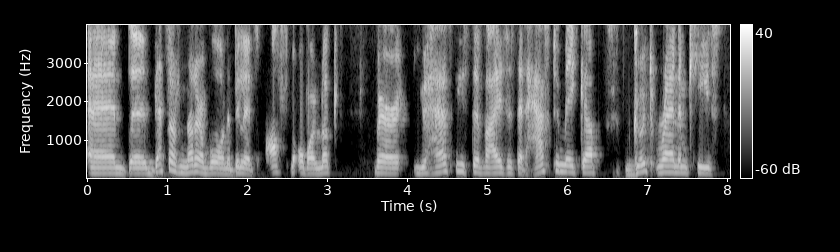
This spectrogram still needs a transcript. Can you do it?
and uh, that's another vulnerability. It's often overlooked where you have these devices that have to make up good random keys,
